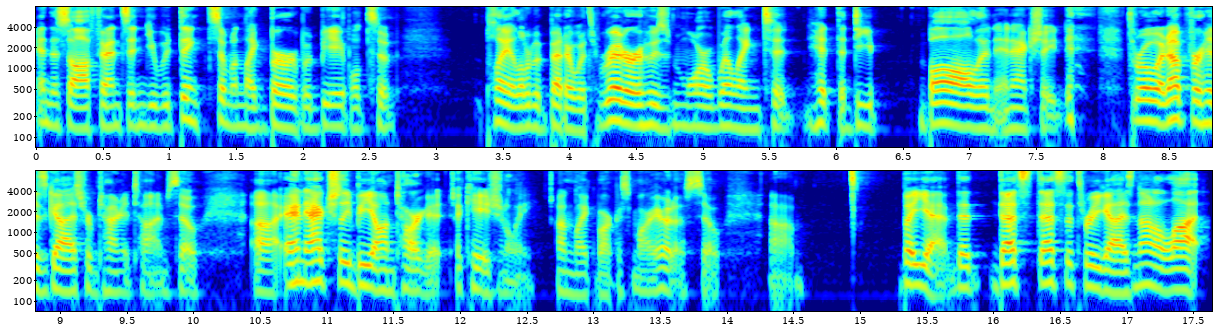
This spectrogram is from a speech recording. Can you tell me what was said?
in this offense, and you would think someone like Byrd would be able to play a little bit better with Ridder, who's more willing to hit the deep ball and, and actually throw it up for his guys from time to time. So, uh, and actually be on target occasionally, unlike Marcus Mariota. So, um, but yeah, that that's that's the three guys. Not a lot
